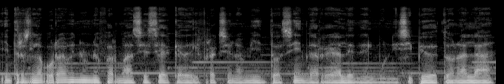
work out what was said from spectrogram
Mientras laboraba en una farmacia cerca del fraccionamiento Hacienda Real en el municipio de Tonalá,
